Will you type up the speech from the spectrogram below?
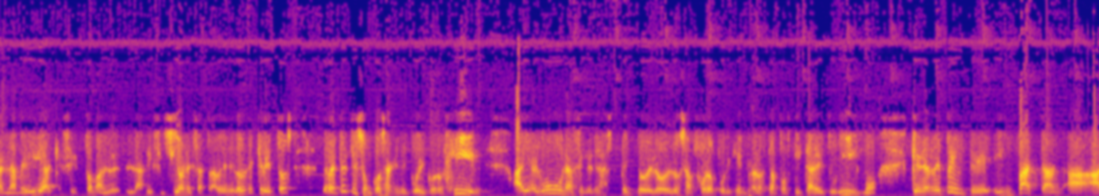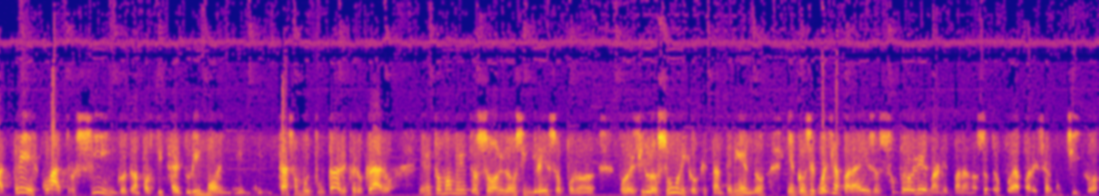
en la medida que se toman las decisiones a través de los decretos, de repente son cosas que se pueden corregir. Hay algunas en el aspecto de, lo- de los aforos, por ejemplo, a los transportistas de turismo, que de repente impactan a, a tres, cuatro, cinco transportistas de turismo en- en casos muy puntuales, pero claro, en estos momentos son los ingresos, por, por decir los únicos que están teniendo, y en consecuencia para ellos su problema, que para nosotros puede parecer muy chico,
